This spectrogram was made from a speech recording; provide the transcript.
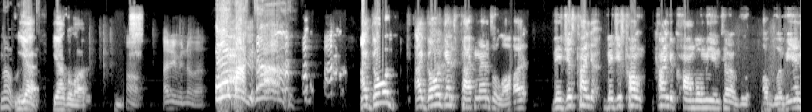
No. really. Yeah, he has a lot. Oh, I didn't even know that. Oh my god! I go I go against Pac-Man's a lot. They just kind of they just kind kind of combo me into obl- oblivion.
